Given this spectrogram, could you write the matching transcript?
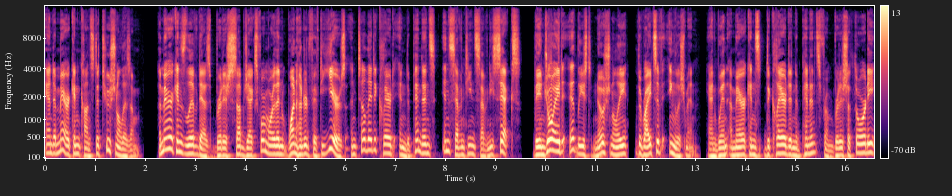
and American constitutionalism. Americans lived as British subjects for more than 150 years until they declared independence in 1776. They enjoyed, at least notionally, the rights of Englishmen, and when Americans declared independence from British authority,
